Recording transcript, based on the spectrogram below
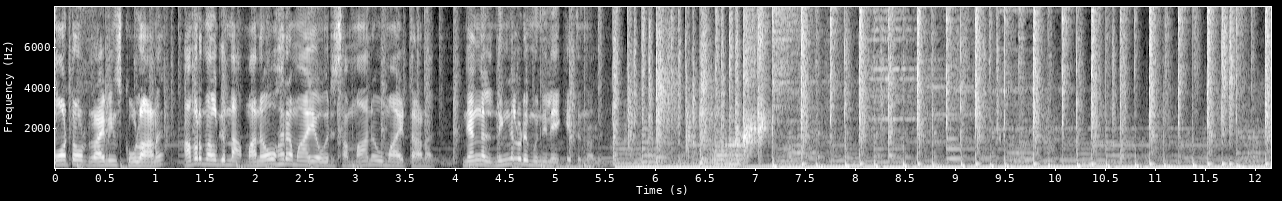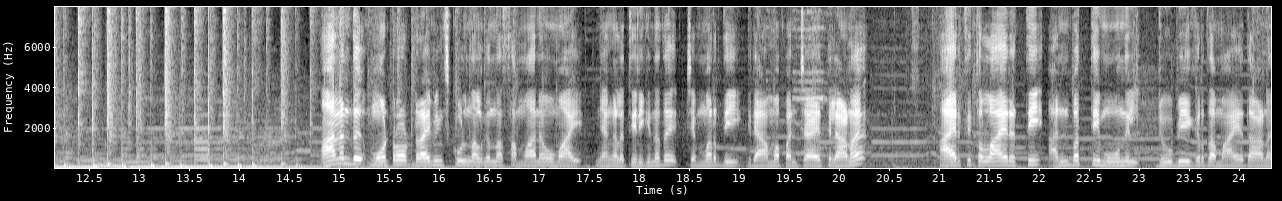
മോട്ടോർ ഡ്രൈവിംഗ് സ്കൂളാണ്. അവർ നൽകുന്ന മനോഹരമായ ഒരു സമ്മാനവുമായിട്ടാണ് ഞങ്ങൾ നിങ്ങളുടെ മുന്നിലേക്ക് എത്തുന്നത്. ആനന്ദ് മോട്ടോർ ഡ്രൈവിംഗ് സ്കൂൾ നൽകുന്ന സമ്മാനവുമായി ഞങ്ങൾ എത്തിയിരിക്കുന്നത് ചെമ്മർദി ഗ്രാമപഞ്ചായത്തിലാണ്. ആയിരത്തി തൊള്ളായിരത്തി അൻപത്തി മൂന്നിൽ രൂപീകൃതമായതാണ്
